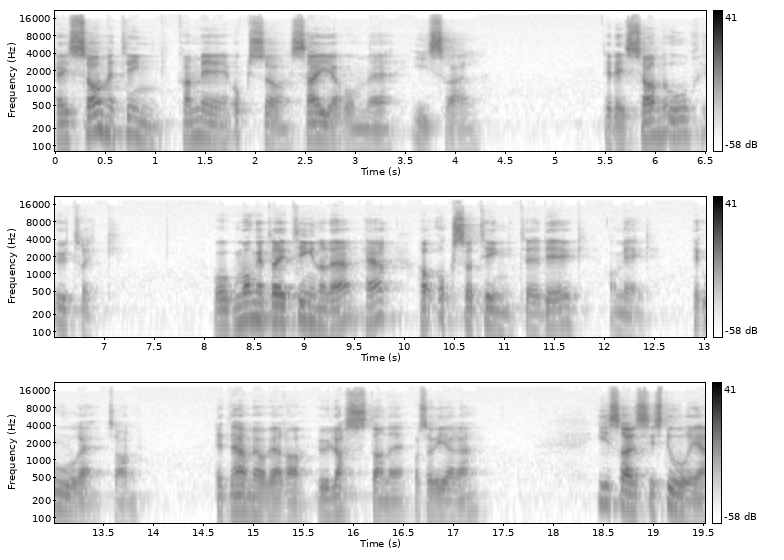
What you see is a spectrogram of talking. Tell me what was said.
De samme ting kan vi også si om eh, Israel. Det er de samme ord, uttrykk. Og mange av de tingene der her har også ting til deg og meg. Det ordet, ordet sånn. dette her med å være ulastende osv. Israels historie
